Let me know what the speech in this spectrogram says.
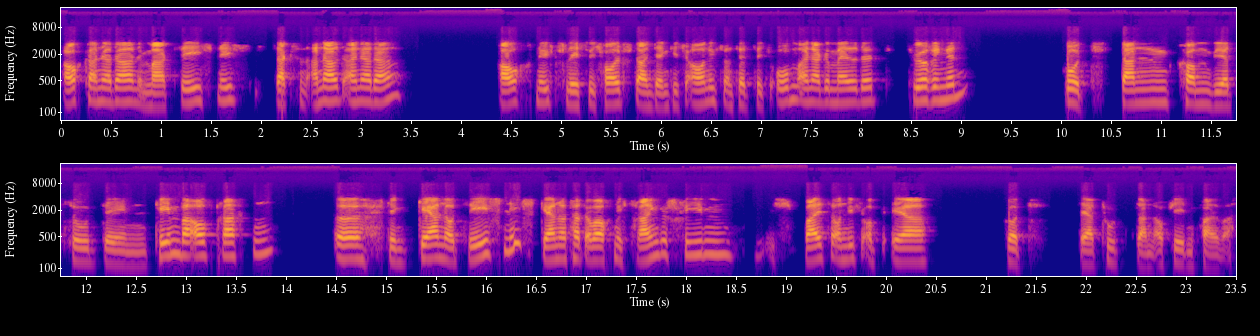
auch keiner da, den Markt sehe ich nicht. Sachsen-Anhalt einer da? Auch nicht. Schleswig-Holstein denke ich auch nicht, sonst hätte sich oben einer gemeldet. Thüringen? Gut, dann kommen wir zu den Themenbeauftragten. Äh, den Gernot sehe ich nicht. Gernot hat aber auch nichts reingeschrieben. Ich weiß auch nicht, ob er, Gott, der tut dann auf jeden Fall was.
